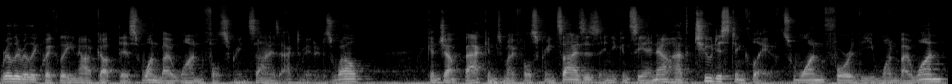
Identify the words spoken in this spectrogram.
Really, really quickly, now I've got this one by one full screen size activated as well. I can jump back into my full screen sizes, and you can see I now have two distinct layouts, one for the one by one,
